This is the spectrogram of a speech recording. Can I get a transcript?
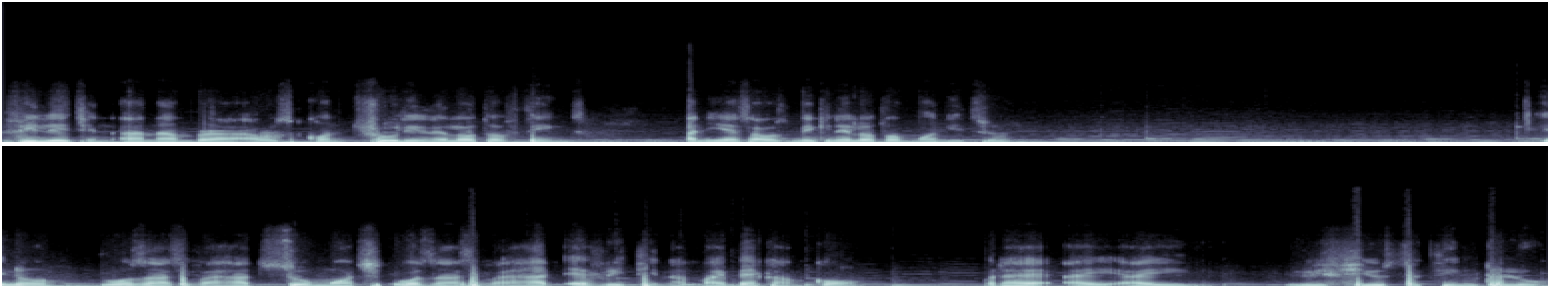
village in Anambra, I was controlling a lot of things. And yes, I was making a lot of money too. You know, it wasn't as if I had so much, it wasn't as if I had everything at my beck and call. But I, I, I refused to think low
